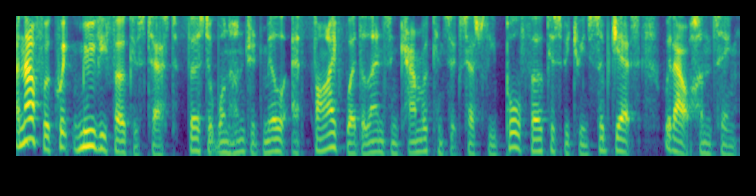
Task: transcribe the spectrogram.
And now for a quick movie focus test, first at 100mm f5 where the lens and camera can successfully pull focus between subjects without hunting.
